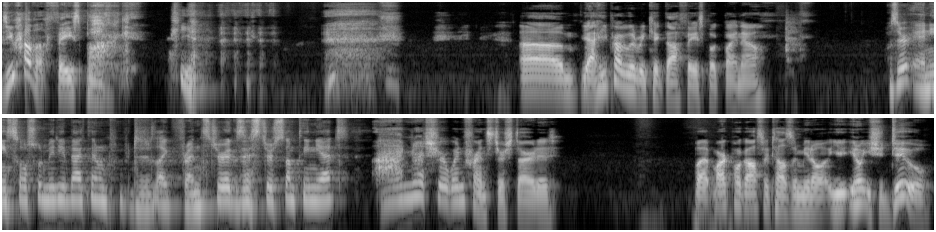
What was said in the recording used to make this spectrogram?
Do you have a Facebook? yeah. um, yeah, he probably would have been kicked off Facebook by now. Was there any social media back then? Did like Friendster exist or something yet? I'm not sure when Friendster started. But Mark Paul tells him, you know, you, you know what you should do?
